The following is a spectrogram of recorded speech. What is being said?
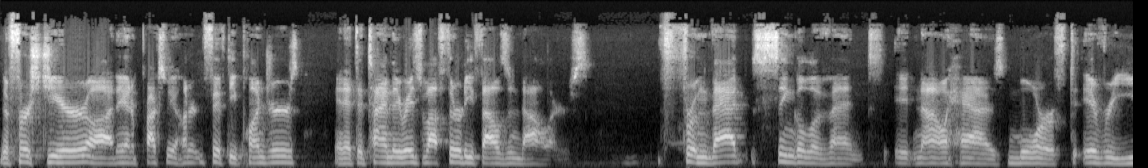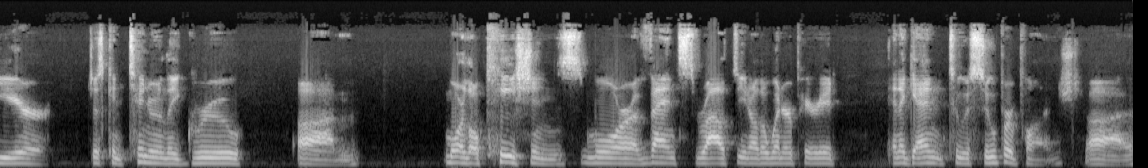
The first year uh, they had approximately 150 plungers, and at the time they raised about thirty thousand dollars. From that single event, it now has morphed every year just continually grew um, more locations, more events throughout you know the winter period, and again to a super plunge. Uh,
